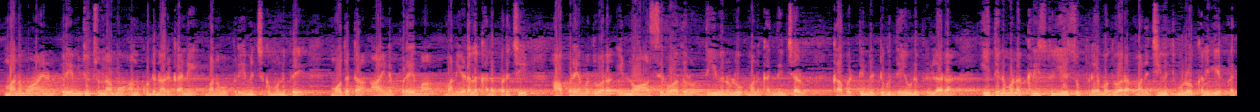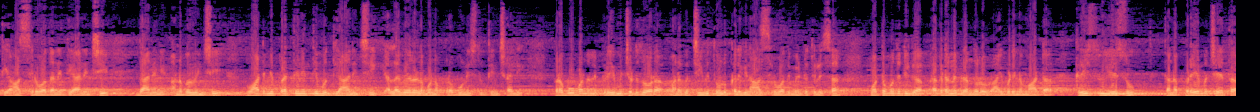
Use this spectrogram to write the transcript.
మనము ఆయనను ప్రేమించుచున్నాము అనుకుంటున్నారు కానీ మనము ప్రేమించక మునిపే మొదట ఆయన ప్రేమ మన ఎడల కనపరిచి ఆ ప్రేమ ద్వారా ఎన్నో ఆశీర్వాదాలు దీవెనలు మనకు అందించాడు. కాబట్టి మెట్టుకు దేవుని పిల్లరా ఈ దినమున క్రీస్తు యేసు ప్రేమ ద్వారా మన జీవితంలో కలిగే ప్రతి ఆశీర్వాదాన్ని ధ్యానించి దానిని అనుభవించి వాటిని ప్రతినిత్యము ధ్యానించి ఎల్లవేళలా మన ప్రభుని స్థుతించాలి ప్రభు మనల్ని ప్రేమించడం ద్వారా మనకు జీవితంలో కలిగిన ఆశీర్వాదం ఏంటో తెలుసా? మొట్టమొదటిగా ప్రకటన గ్రంథంలో రాయబడిన మాట క్రీస్తు యేసు తన ప్రేమ చేత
